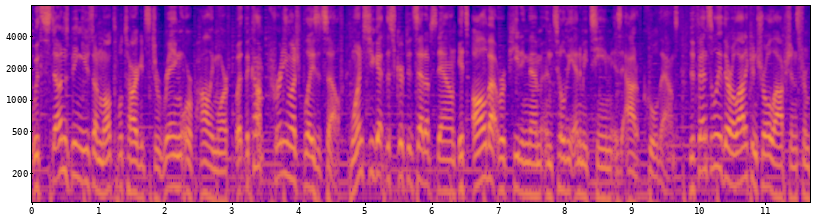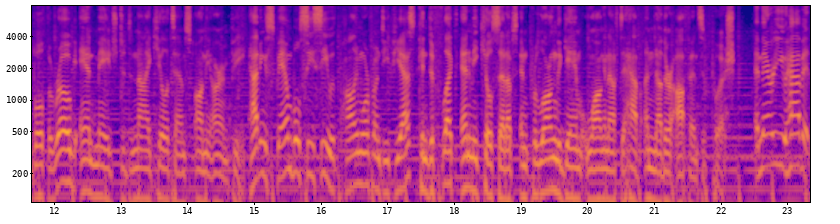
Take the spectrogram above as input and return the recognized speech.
with stuns being used on multiple targets to ring or polymorph, but the comp pretty much plays itself. Once you get the scripted setups down, it's all repeating them until the enemy team is out of cooldowns. Defensively, there are a lot of control options from both the rogue and mage to deny kill attempts on the RMP. Having a spammable CC with polymorph on DPS can deflect enemy kill setups and prolong the game long enough to have another offensive push. And there you have it,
